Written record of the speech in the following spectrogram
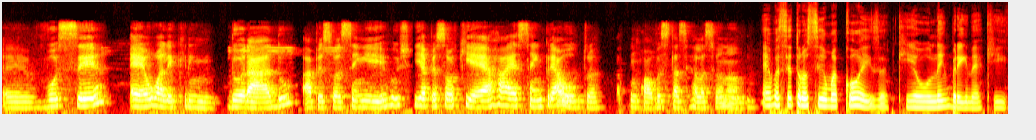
é, você é o alecrim dourado, a pessoa sem erros, e a pessoa que erra é sempre a outra com qual você está se relacionando. É, você trouxe uma coisa que eu lembrei, né? Que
